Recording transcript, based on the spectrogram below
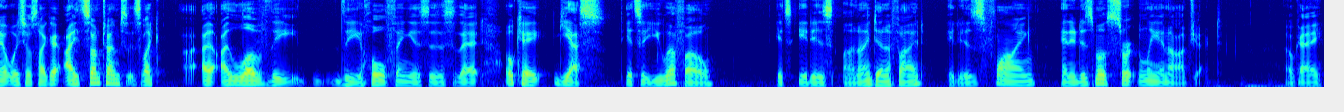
it was just like I, I sometimes it's like I, I love the the whole thing is is that okay yes it's a UFO, it's it is unidentified, it is flying, and it is most certainly an object. Okay,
